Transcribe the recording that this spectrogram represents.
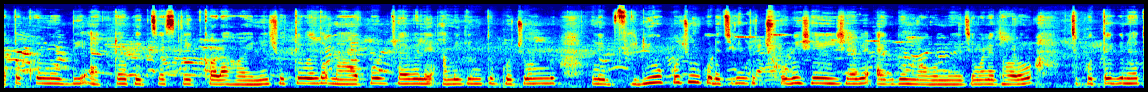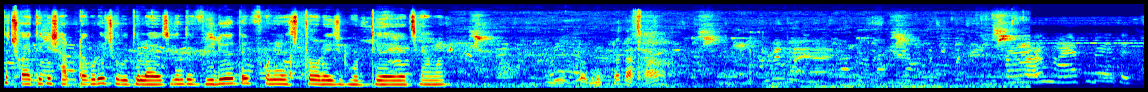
এতক্ষণ অবধি একটাও পিকচার্স ক্লিক করা হয়নি। সত্যি বলতে মায়াপুর ট্রাভেলে আমি কিন্তু প্রচণ্ড মানে ভিডিও প্রচুর করেছি, কিন্তু ছবি সেই হিসাবে একদম নগণ্য হয়েছে। মানে ধরো, যে প্রত্যেক দিন হয়তো ছয় থেকে সাতটা করে ছবি তোলা হয়েছে, কিন্তু ভিডিওতে ফোনের স্টোরেজ ভর্তি হয়ে গেছে আমার মায়াপুরে এসেছি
